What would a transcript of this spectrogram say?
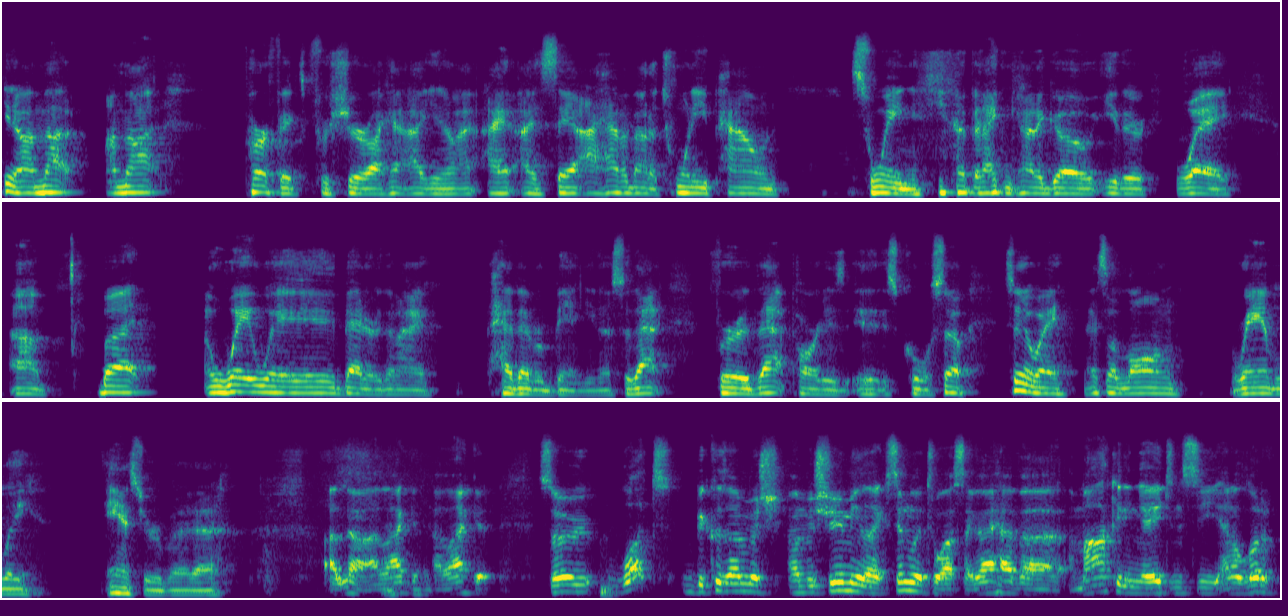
you know, I'm not, I'm not perfect for sure. I, I you know, I, I say I have about a 20 pound swing you know, that I can kind of go either way. Um, but way, way better than I have ever been, you know. So that for that part is is cool. So so anyway, that's a long, rambly answer, but uh I no, I like it. I like it. So what? Because I'm I'm assuming like similar to us. Like I have a, a, marketing agency, and a lot of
